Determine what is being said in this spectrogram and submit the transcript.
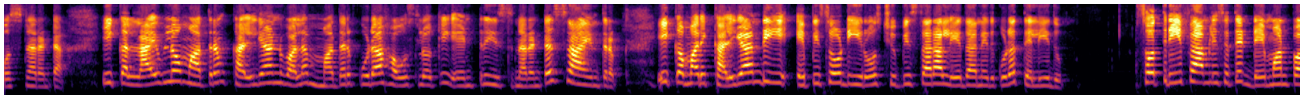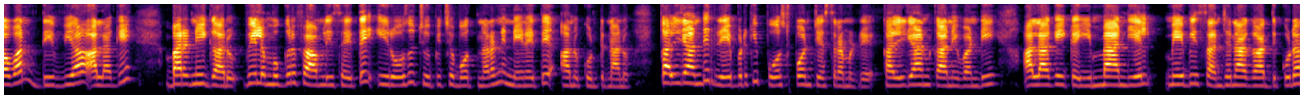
వస్తున్నారంట. ఇక లైవ్లో మాత్రం కళ్యాణ్ వాళ్ళ మదర్ కూడా హౌస్లోకి ఎంట్రీ ఇస్తున్నారంట సాయంత్రం. ఇక మరి కళ్యాణ్ది ఎపిసోడ్ ఈరోజు చూపిస్తారా లేదా అనేది కూడా తెలియదు సో త్రీ ఫ్యామిలీస్ అయితే డేమాన్ పవన్ దివ్య అలాగే భరణి గారు. వీళ్ళ ముగ్గురు ఫ్యామిలీస్ అయితే ఈరోజు చూపించబోతున్నారని నేనైతే అనుకుంటున్నాను. కళ్యాణ్ది రేపటికి పోస్ట్ పోన్ చేస్తారంటే కళ్యాణ్ కానివ్వండి అలాగే ఇక ఇమ్మాన్యుయల్ మేబీ సంజనా గారిది కూడా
